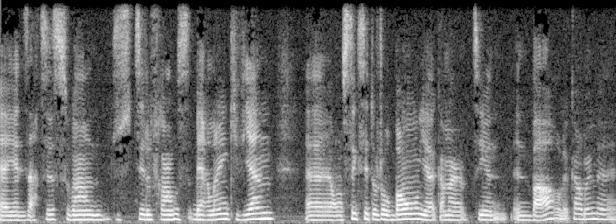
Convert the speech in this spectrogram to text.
Euh, il y a des artistes, souvent du style France, Berlin, qui viennent. Euh, on sait que c'est toujours bon. Il y a comme un, tu une, une barre, là, quand même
